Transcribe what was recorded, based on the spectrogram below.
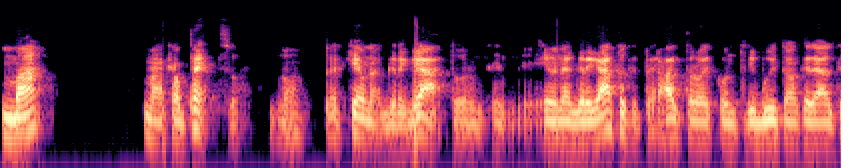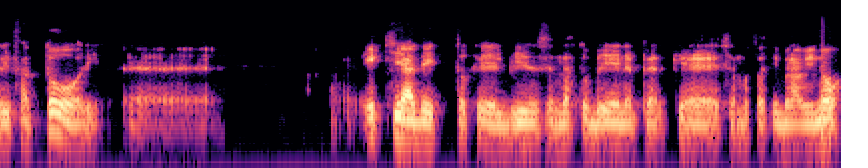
Ma manca un pezzo, no? perché è un aggregato, è un aggregato che peraltro è contribuito anche da altri fattori. Eh, e chi ha detto che il business è andato bene perché siamo stati bravi noi?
